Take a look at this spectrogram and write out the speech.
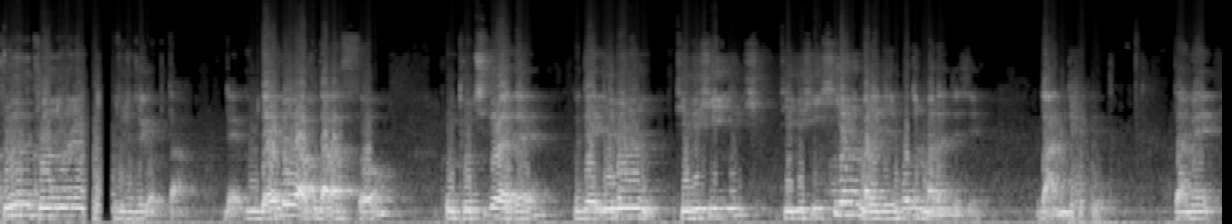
그는 그런 노래를 들은 적이 없다. 네, 그럼 never 앞으로 나갔어. 그리고 도치돼야 돼. 근데 1번은 did he, did he, he하면 말이 되지, 허드는 말이 안 되지. 이거 안 되고. 그 다음에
